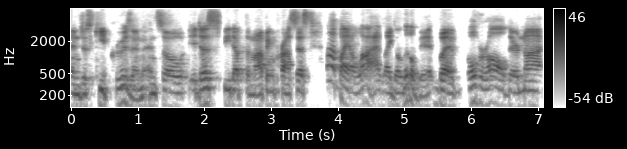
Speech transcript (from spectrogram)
and just keep cruising. And so it does speed up the mopping process, not by a lot, like a little bit, but overall, they're not,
